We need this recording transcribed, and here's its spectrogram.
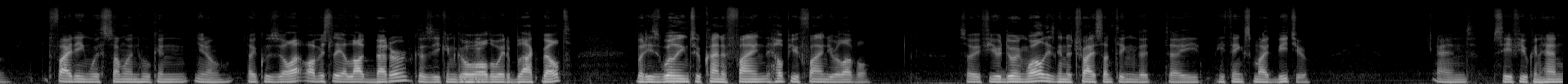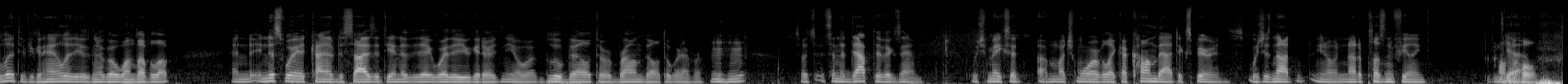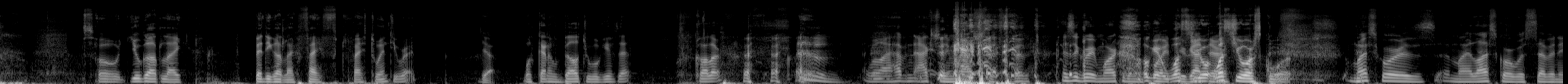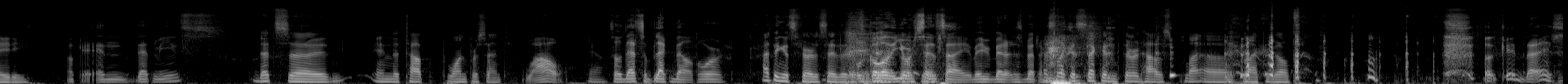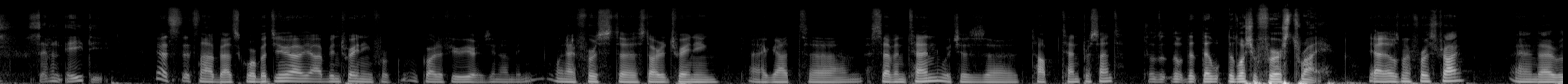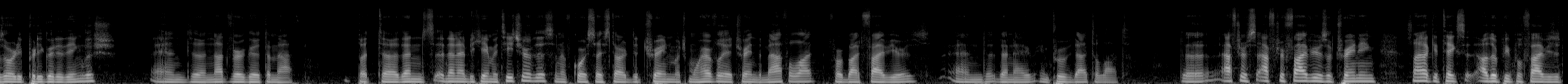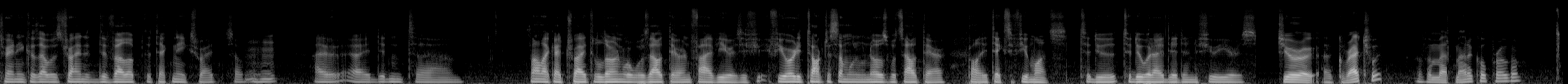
fighting with someone who can, you know, like who's a lot, obviously a lot better because he can go Mhm. all the way to black belt, but he's willing to kind of find help you find your level. So if you're doing well, he's going to try something that uh, he, he thinks might beat you, and see if you can handle it. If you can handle it, he's going to go one level up, and in this way, it kind of decides at the end of the day whether you get a you know a blue belt or a brown belt or whatever. Mm-hmm. So it's it's an adaptive exam, which makes it a much more of like a combat experience, which is not you know not a pleasant feeling on yeah. the whole. So you got like, Betty got like five five twenty, right? What kind of belt you will give that? Color? well, I haven't actually matched it. But it's a great marketing okay. point What's you got your there. What's your score? my score is my last score was 780. Okay, and that means That's uh, in the top one percent. wow. Yeah, So that's a black belt, or I think it's fair to say that it's we'll call it your sensei. Maybe better. It's better. It's like a second, third house bla- uh, black belt. okay, nice. Seven eighty. Yeah, it's it's not a bad score, but you know, yeah, I've been training for quite a few years. You know, I mean, when I first uh, started training, I got um, 710, which is uh, top 10 percent. So th- th- that, that was your first try. Yeah, that was my first try, and I was already pretty good at English and uh, not very good at the math. But uh, then then I became a teacher of this, and of course I started to train much more heavily. I trained the math a lot for about five years, and then I improved that a lot. The after after five years of training, it's not like it takes other people five years of training because I was trying to develop the techniques, right? So Mm-hmm. I I didn't. Um, it's not like I tried to learn what was out there in five years. If you, if you already talk to someone who knows what's out there, probably takes a few months to do to do what I did in a few years. You're a, a graduate of a mathematical program.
